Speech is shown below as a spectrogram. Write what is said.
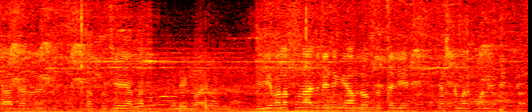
चार्जर सब कुछ ये पर देख पा रहे हो। तो ये वाला फ़ोन आज बेचेंगे हम लोग। तो चलिए कस्टमर कौन है, देखते हैं।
